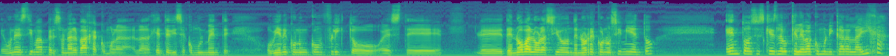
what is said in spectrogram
eh, una estima personal baja, como la, gente dice comúnmente, o viene con un conflicto este, eh, de no valoración, de no reconocimiento, entonces, ¿qué es lo que le va a comunicar a la hija?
